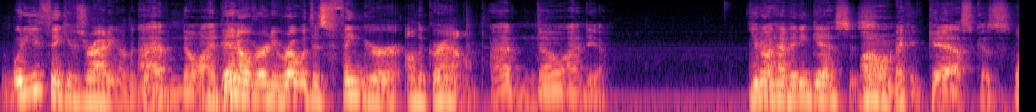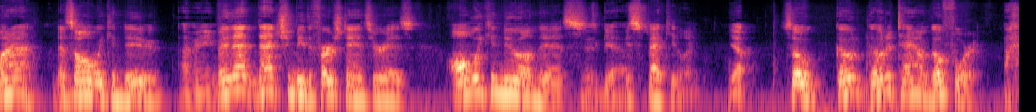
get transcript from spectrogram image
what do you think he was writing on the ground? I have no idea. Bent over and he wrote with his finger on the ground. I have no idea. You I don't got- have any guesses. Well, I don't want to make a guess because Why not? That's all we can do. I mean, I mean that that should be the first answer is all we can do on this his guess. is speculate. Yep. So go go to town, go for it. I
